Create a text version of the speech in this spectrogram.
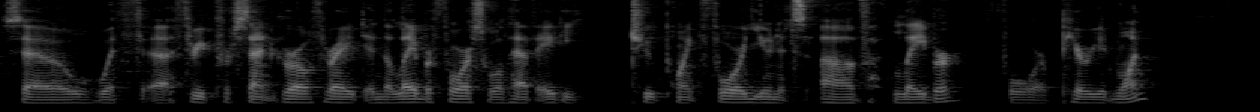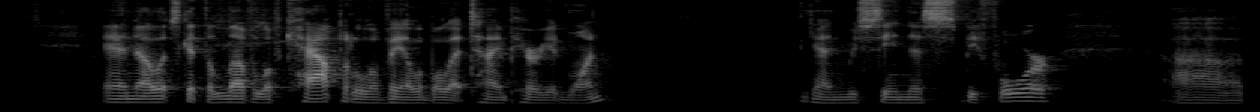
So with a 3% growth rate in the labor force, we'll have 82.4 units of labor for period one. And now let's get the level of capital available at time period one. Again, we've seen this before. Uh,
